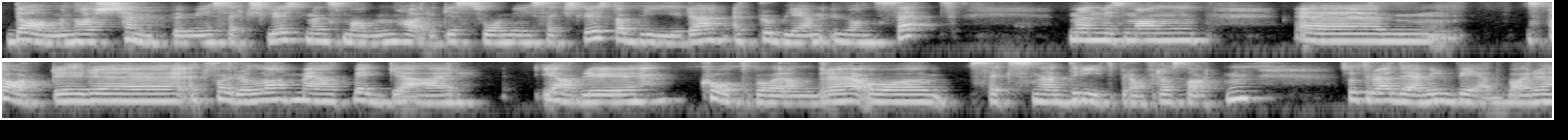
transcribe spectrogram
damen har kjempemye sexlyst, mens mannen har ikke så mye sexlyst. Da blir det et problem uansett. Men hvis man eh, starter eh, et forhold da, med at begge er jævlig kåte på hverandre, og sexen er dritbra fra starten, så tror jeg det vil vedvare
